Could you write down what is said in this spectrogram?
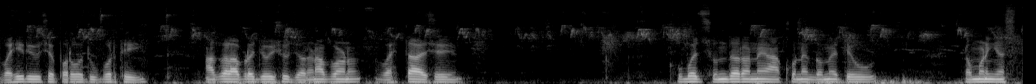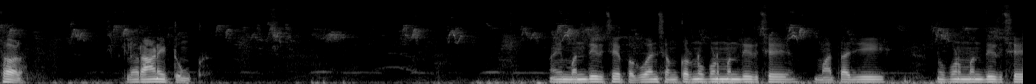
વહી રહ્યું છે પર્વત ઉપરથી. આગળ આપણે જોઈશું ઝરણા પણ વહેતા હશે. ખૂબ જ સુંદર અને આંખોને ગમે તેવું રમણીય સ્થળ, એટલે રાણીટૂંક. અહીં મંદિર છે, ભગવાન શંકરનું પણ મંદિર છે, માતાજીનું પણ મંદિર છે.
